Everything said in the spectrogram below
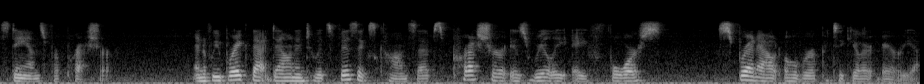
stands for pressure. And if we break that down into its physics concepts, pressure is really a force spread out over a particular area.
